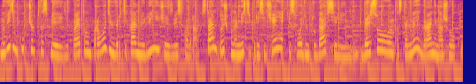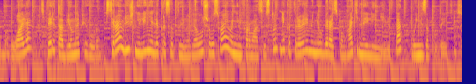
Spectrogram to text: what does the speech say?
Мы видим куб четко спереди, поэтому проводим вертикальную линию через весь квадрат. Ставим точку на месте пересечения и сводим туда все линии. Дорисовываем остальные грани нашего куба. Вуаля, теперь это объемная фигура. Стираем лишние линии для красоты, но для лучшего усваивания информации стоит некоторое время не убирать вспомогательные линии, ведь так вы не запутаетесь.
